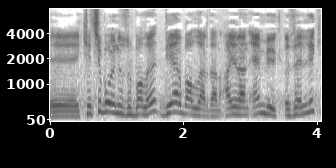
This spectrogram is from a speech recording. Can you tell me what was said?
E, keçi boynuzu balı diğer ballardan ayıran en büyük özellik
